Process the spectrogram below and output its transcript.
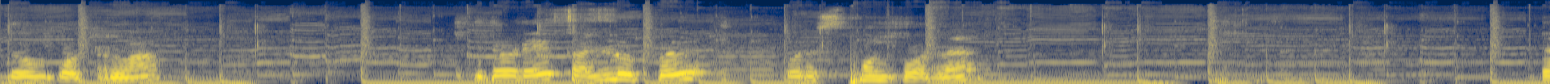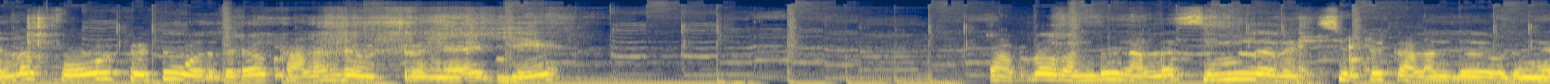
இதுவும் போட்டுடலாம் இதோடைய கல்லுப்பு ஒரு ஸ்பூன் போடுறேன். இதெல்லாம் போட்டுட்டு ஒரு தடவை கலந்து விட்டுருங்க இப்படி. ஸ்டவ்வை வந்து நல்லா சிம்மில் வச்சுட்டு கலந்து விடுங்க.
